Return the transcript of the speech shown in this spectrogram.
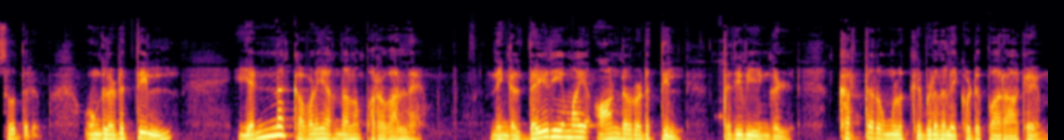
சோதரம் உங்களிடத்தில் என்ன கவலையாக இருந்தாலும் பரவாயில்ல. நீங்கள் தைரியமாய் ஆண்டவரிடத்தில் தெரிவியுங்கள். கர்த்தர் உங்களுக்கு விடுதலை கொடுப்பாராக.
